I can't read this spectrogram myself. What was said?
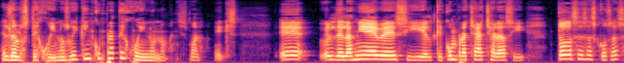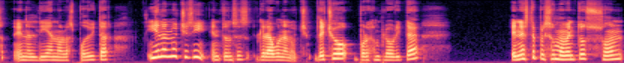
el de los tejuinos, güey, ¿quién compra tejuino? No manches, bueno, X. Eh, el de las nieves y el que compra chácharas y todas esas cosas en el día no las puedo evitar y en la noche sí, entonces grabo en la noche. De hecho, por ejemplo, ahorita en este preciso momento son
